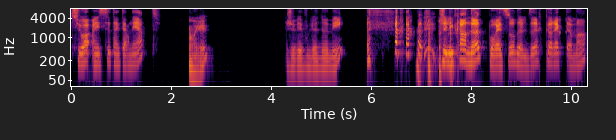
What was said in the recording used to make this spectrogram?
tu as un site Internet. Oui. Je vais vous le nommer. je l'ai pris en note pour être sûr de le dire correctement.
